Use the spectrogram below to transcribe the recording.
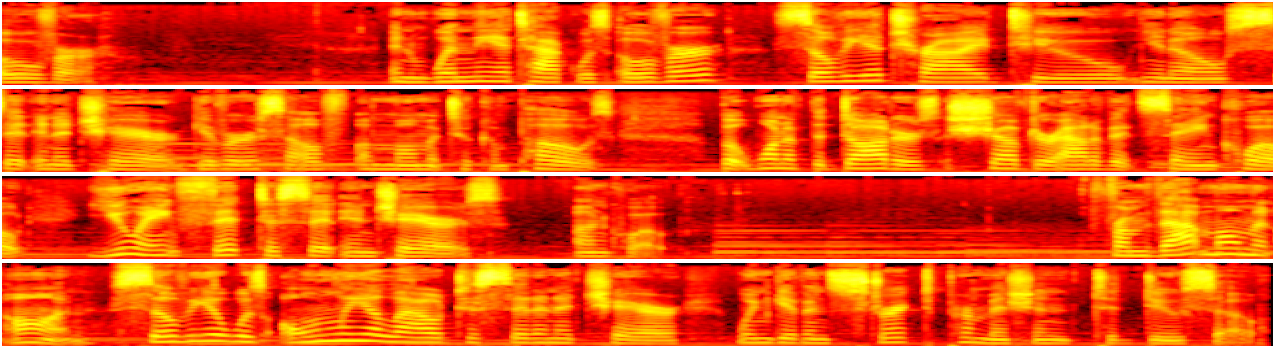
over. And when the attack was over, Sylvia tried to, you know, sit in a chair, give herself a moment to compose. But one of the daughters shoved her out of it, saying, quote, You ain't fit to sit in chairs. Unquote. From that moment on, Sylvia was only allowed to sit in a chair when given strict permission to do so.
